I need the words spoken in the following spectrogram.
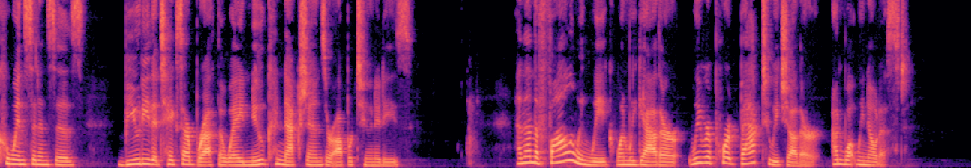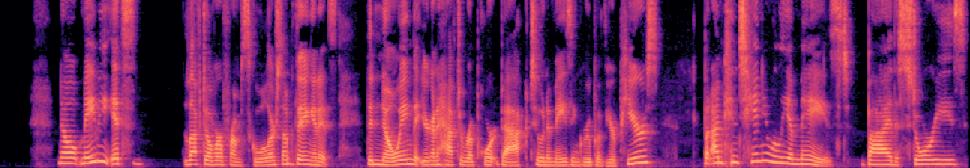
coincidences, beauty that takes our breath away, new connections or opportunities. And then the following week, when we gather, we report back to each other on what we noticed. No, maybe it's left over from school or something, and it's the knowing that you're going to have to report back to an amazing group of your peers. But I'm continually amazed by the stories,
